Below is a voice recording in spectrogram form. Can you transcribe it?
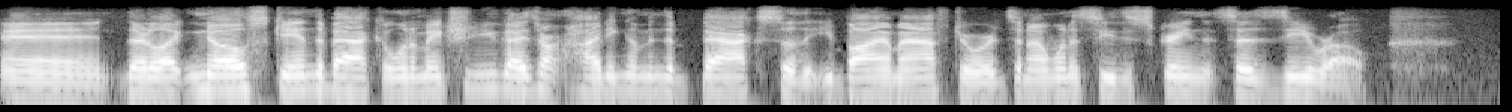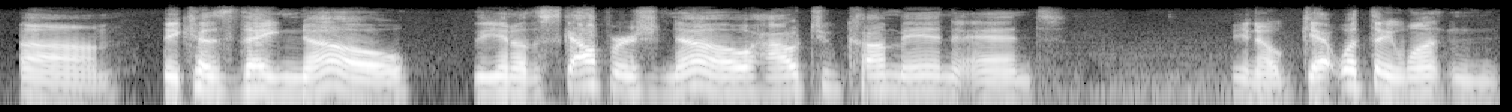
and they're like no scan the back. I want to make sure you guys aren't hiding them in the back so that you buy them afterwards and i want to see the screen that says zero. Um, because they know you know the scalpers know how to come in and you know get what they want and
